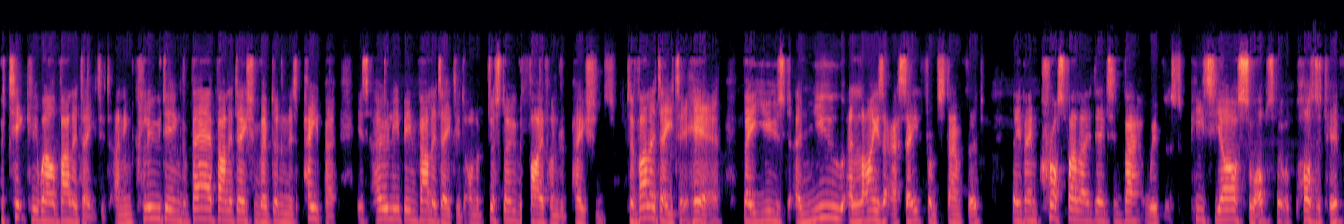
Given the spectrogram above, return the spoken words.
particularly well validated. And including their validation they've done in this paper, it's only been validated on just over 500 patients. To validate it here, they used a new ELISA assay from Stanford they then cross validated that with PCR swabs that were positive,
